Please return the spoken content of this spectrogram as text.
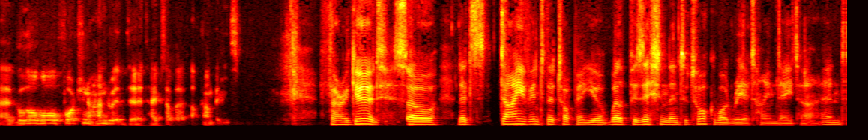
uh, global Fortune 100 uh, types of, of companies. Very good. So let's dive into the topic. You're well positioned then to talk about real time data. And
